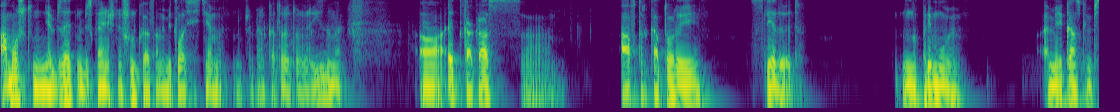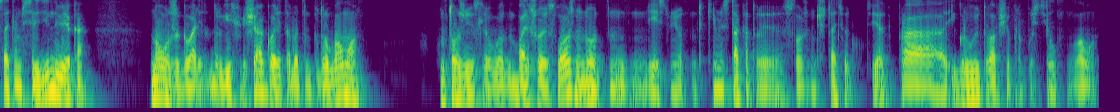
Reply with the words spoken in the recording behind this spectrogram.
а может, не обязательно «Бесконечная шутка», а там «Метла-системы», например, которая тоже издана. А, это как раз автор, который следует напрямую американским писателям середины века, но уже говорит о других вещах, говорит об этом по-другому. Он тоже, если угодно, большой и сложный. Ну, есть у него такие места, которые сложно читать. Вот я про игру это вообще пропустил главу.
